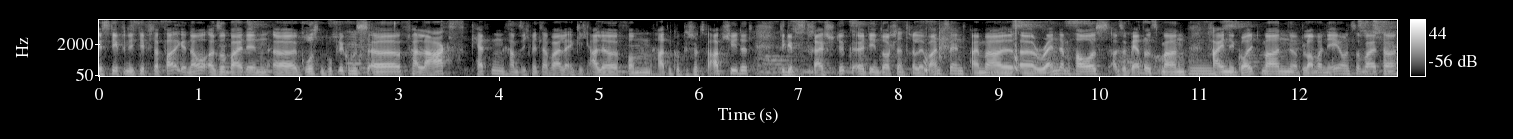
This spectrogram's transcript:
Ist definitiv der Fall, genau. Also bei den äh, großen Publikumsverlagsketten äh, haben sich mittlerweile eigentlich alle vom harten Kopierschutz verabschiedet. Da gibt es drei Stück, äh, die in Deutschland relevant sind. Einmal äh, Random House, also Bertelsmann, mhm. Heine Goldmann, äh, Blavanet und so weiter.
